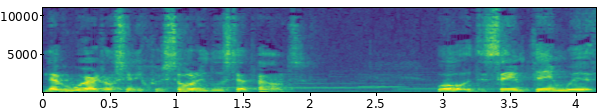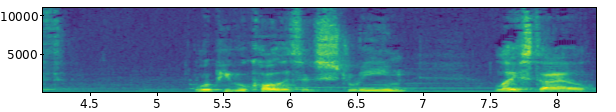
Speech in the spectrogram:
never worked, all of a sudden you quit soda, you lose 10 pounds. Well, it's the same thing with what people call this extreme lifestyle,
